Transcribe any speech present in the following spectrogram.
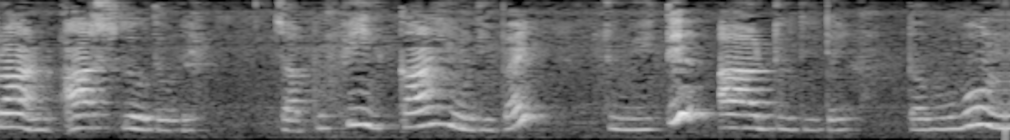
প্রাণ আসলো দৌড়ে চাপু ফির কান মুদি পাই, চুরিতে আর দুদি দেয় তবু বল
